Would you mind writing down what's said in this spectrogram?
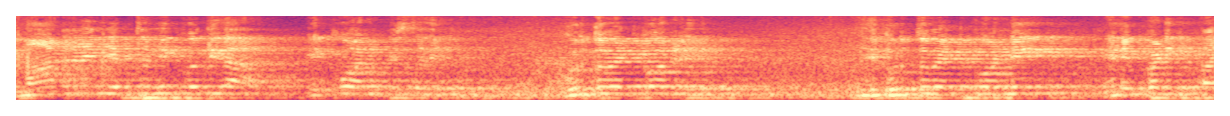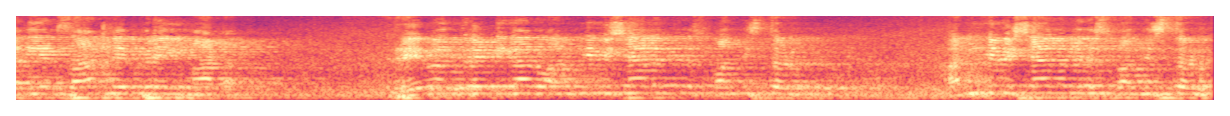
ఈ మాట నేను చెప్తే మీకు కొద్దిగా ఎక్కువ అనిపిస్తుంది. గుర్తు పెట్టుకోండి ఇది గుర్తు పెట్టుకోండి నేను ఇప్పటికి పదిహేను సార్లు చెప్పిన ఈ మాట. రేవంత్ రెడ్డి గారు అన్ని విషయాల మీద స్పందిస్తాడు. అన్ని విషయాల మీద స్పందిస్తాడు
